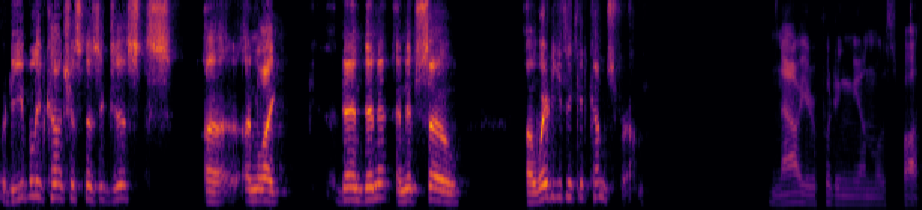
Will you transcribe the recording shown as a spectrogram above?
Or do you believe consciousness exists, uh, unlike Dan Dennett? And if so, uh, where do you think it comes from? Now you're putting me on the spot.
